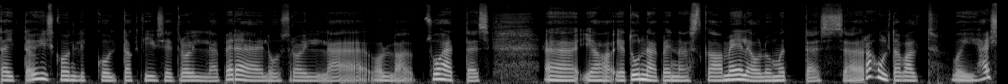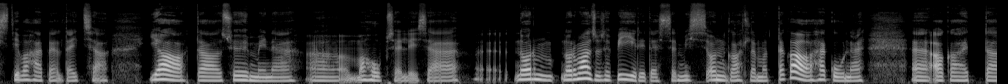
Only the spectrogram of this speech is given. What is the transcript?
täita ühiskondlikult aktiivseid rolle, pereelus rolle, olla suhetes äh, ja, ja tunneb ennast ka meeleolu mõttes äh, rahuldavalt või hästi vahepeal täitsa ja ta söömine äh, mahub sellise norm, normaalsuse piiridesse, mis on kahtlemata ka hägune äh,, aga et ta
